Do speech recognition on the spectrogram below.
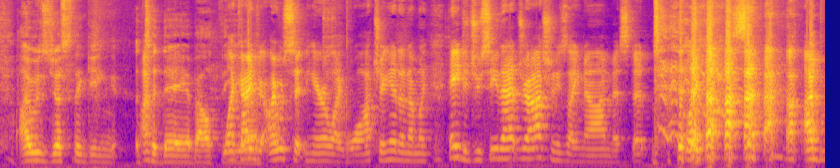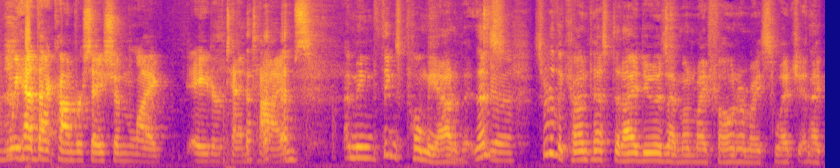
I was just thinking today about the. Like, uh, I, I was sitting here, like, watching it, and I'm like, hey, did you see that, Josh? And he's like, no, I missed it. Like, so I, we had that conversation, like, eight or ten times. I mean, things pull me out of it. That's Yeah. sort of the contest that I do. Is I'm on my phone or my Switch, and I,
